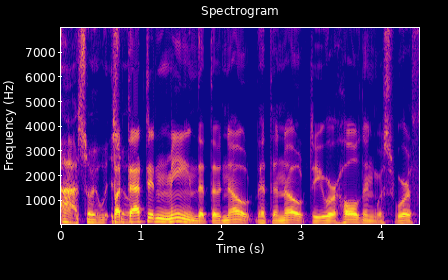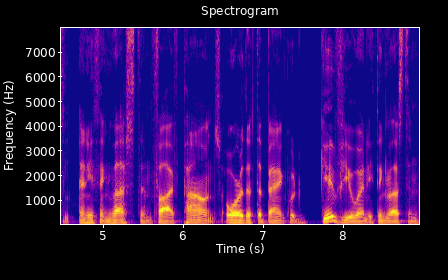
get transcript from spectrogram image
Ah, so it was. But so, that didn't mean that the note that the note that you were holding was worth anything less than five pounds, or that the bank would give you anything less than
